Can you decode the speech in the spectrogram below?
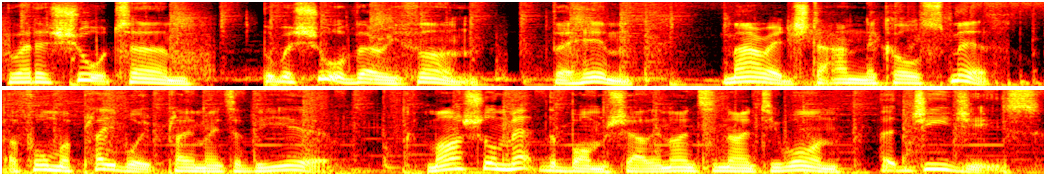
who had a short term, but was sure very fun. For him, marriage to Anna Nicole Smith, a former Playboy Playmate of the Year. Marshall met the bombshell in 1991 at Gigi's,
